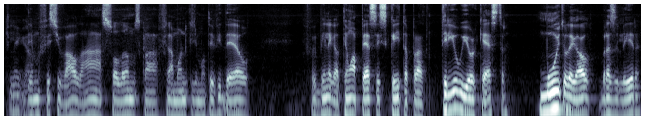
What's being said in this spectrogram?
Que legal. Demos um festival lá, solamos com a Filarmônica de Montevidéu. Foi bem legal. Tem uma peça escrita para trio e orquestra, muito legal, brasileira.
